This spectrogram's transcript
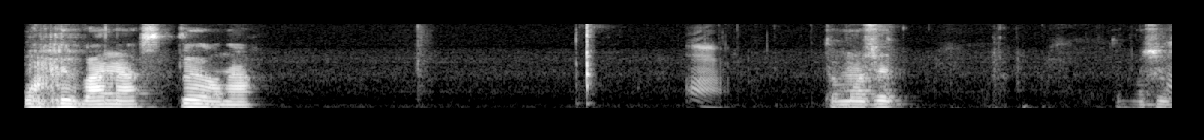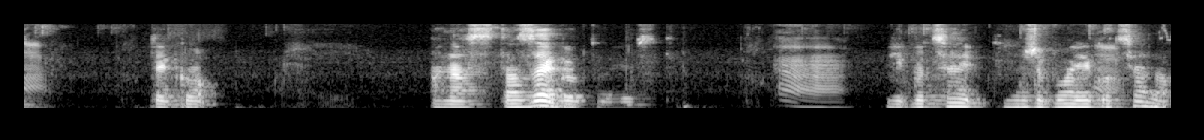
Urwana strona. To może... To może tego Anastazego to jest. Jego cel... To może była jego cela.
